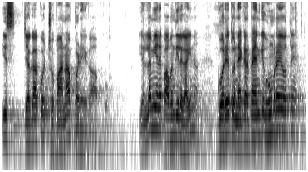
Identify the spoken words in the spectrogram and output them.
इस जगह को छुपाना पड़ेगा आपको। ये अल्लाह मियाँ ने पाबंदी लगाई ना, गोरे तो नेकर पहन के घूम रहे होते हैं।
